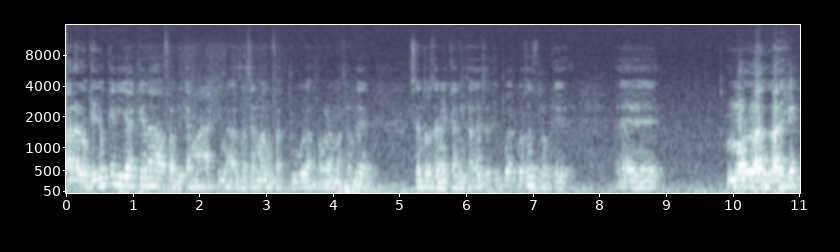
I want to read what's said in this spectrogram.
Para lo que yo quería, que era fabricar máquinas, hacer manufactura, programación de centros de mecanizado, ese tipo de cosas, lo que... eh, no la, dejé,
